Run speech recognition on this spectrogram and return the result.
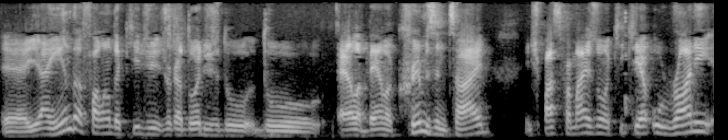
É, e ainda falando aqui de jogadores do, do Alabama Crimson Tide, a gente passa para mais um aqui que é o Ronnie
